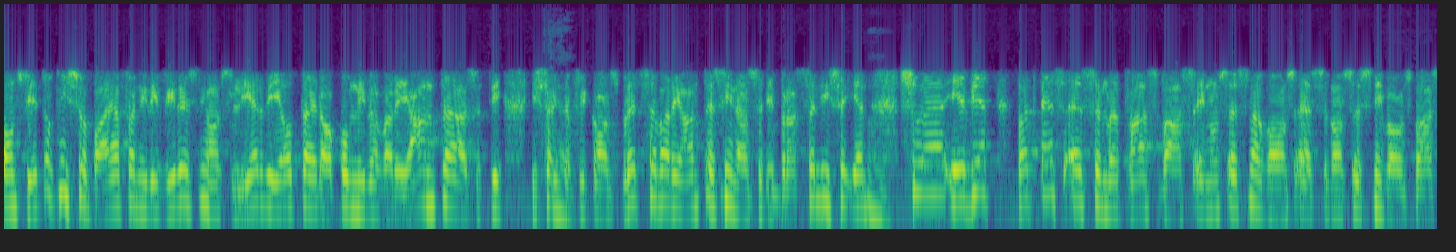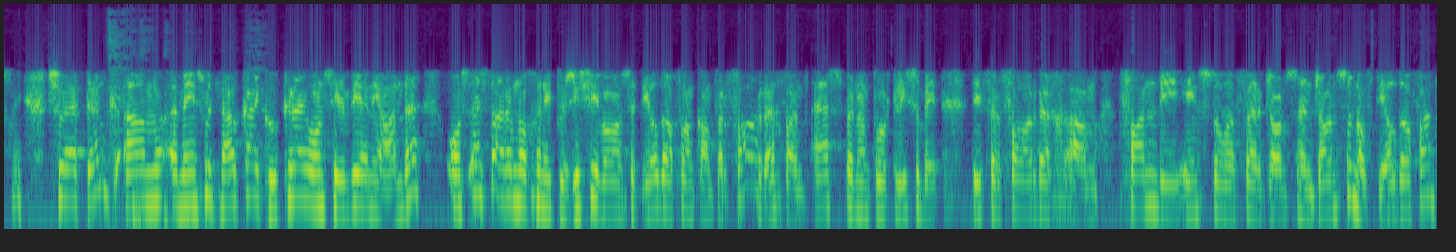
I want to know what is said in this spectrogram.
ons weet ook nie so baie van hierdie virus nie. Ons leer die hele tyd daar kom nuwe variante. As dit die, die Suid-Afrikaans-Britse variant is nie dan is dit die Brasiliese een. So jy weet wat is is en wat was was. En ons is nou waar ons is en ons is nie waar ons was nie. So ek dink um, 'n mens moet nou kyk hoe kry ons hierdie in die hande? Ons is daarom nog in die posisie waar ons 'n deel daarvan kan vervaardig want Aspen en Port Elizabeth die vervaardig um, van die instowwe vir Johnson Johnson of deel daarvan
